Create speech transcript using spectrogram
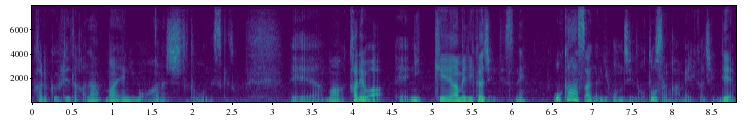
軽く触れたかな前にもお話ししたと思うんですけど。えー、まあ、彼は日系アメリカ人ですね。お母さんが日本人で、お父さんがアメリカ人で、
